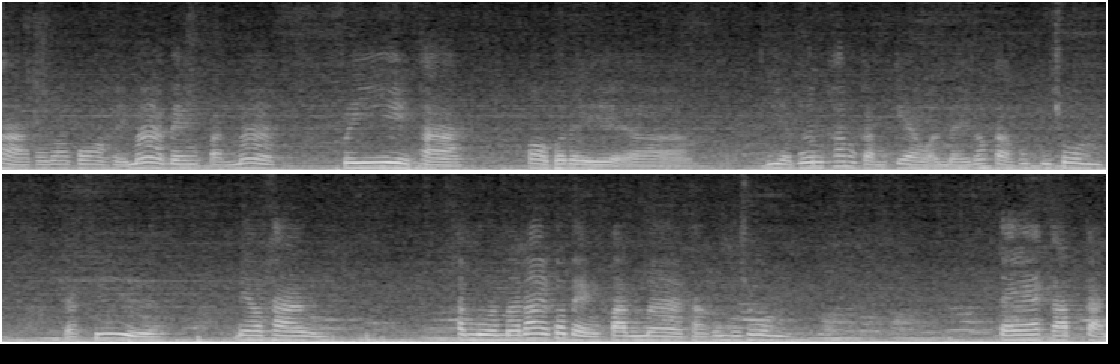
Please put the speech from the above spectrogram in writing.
ค่ะ เพราะว่าพ่อให้มาแบ่งปันมาฟรีค่ะพ่อบ่ได้เอ่อเรียกเงินข้ามกำแก้วอันใดเนาะค่ะคุณผู้ชมก็คือแนวทางคำนวณมาได้ก็แบ่งปันมาค่ะคุณผู้ชม แต่กลับกัน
